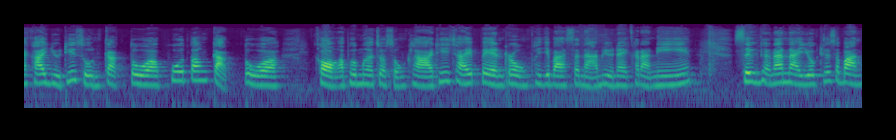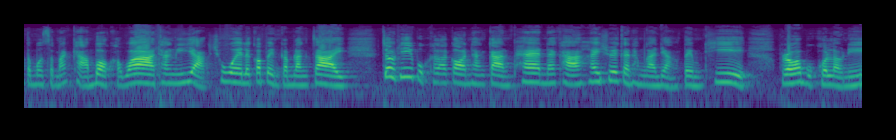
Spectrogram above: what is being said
นะคะอยู่ที่ศูนย์กักตัวผู้ต้องกักตัวของอำเภอเมืองจังหวัดสงขลาที่ใช้เป็นโรงพยาบาลสนามอยู่ในขณะนี้ ซึ่งทางด้านนายกเทศบาลตำบลสำนักขามบอกค่ะว่าทางนี้อยากช่วยและก็เป็นกำลังใจ เจ้าที่บุคลากรทางการแพทย์นะคะ ให้ช่วยกันทำงานอย่างเต็มที่ เพราะว่าบุคคลเหล่านี้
